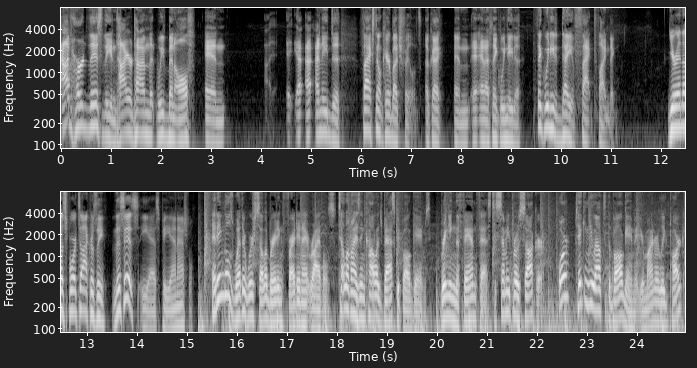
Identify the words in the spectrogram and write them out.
I've heard this the entire time that we've been off, and I, I, I need to. Facts don't care about your feelings, okay? And and I think we need a I think we need a day of fact finding. You're in the Sportsocracy. This is ESPN Asheville. At Ingles, whether we're celebrating Friday night rivals, televising college basketball games, bringing the Fan Fest to semi pro soccer, or taking you out to the ball game at your minor league park,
